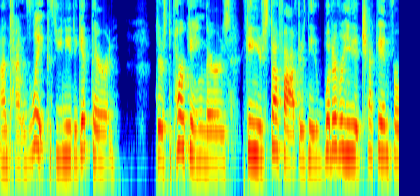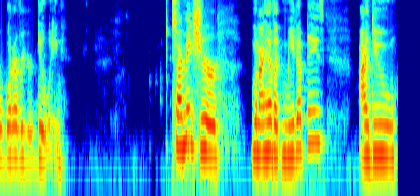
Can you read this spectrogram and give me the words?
on time is late because you need to get there and there's the parking, there's getting your stuff off, there's need whatever you need to check in for whatever you're doing. So I make sure when I have like meetup days, I do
